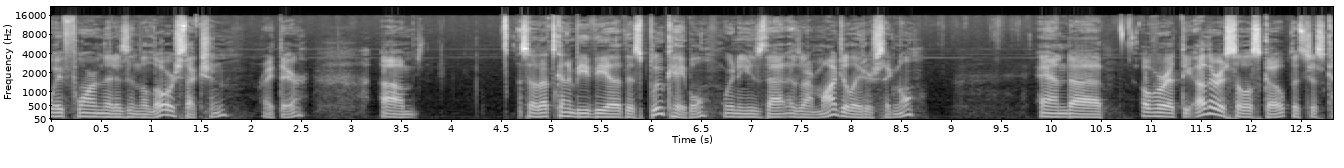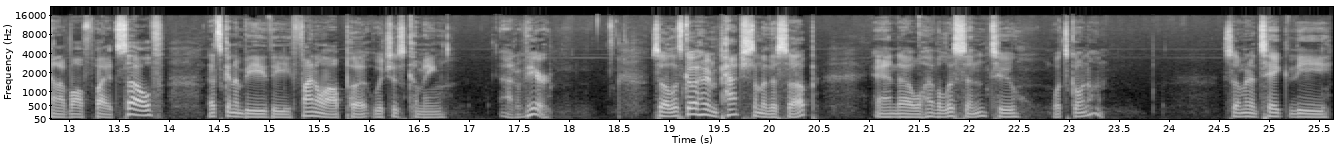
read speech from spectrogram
waveform that is in the lower section right there. Um, so that's going to be via this blue cable. We're going to use that as our modulator signal. And uh, over at the other oscilloscope that's just kind of off by itself, that's going to be the final output, which is coming out of here. So let's go ahead and patch some of this up, and uh, we'll have a listen to what's going on. So I'm going to take the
